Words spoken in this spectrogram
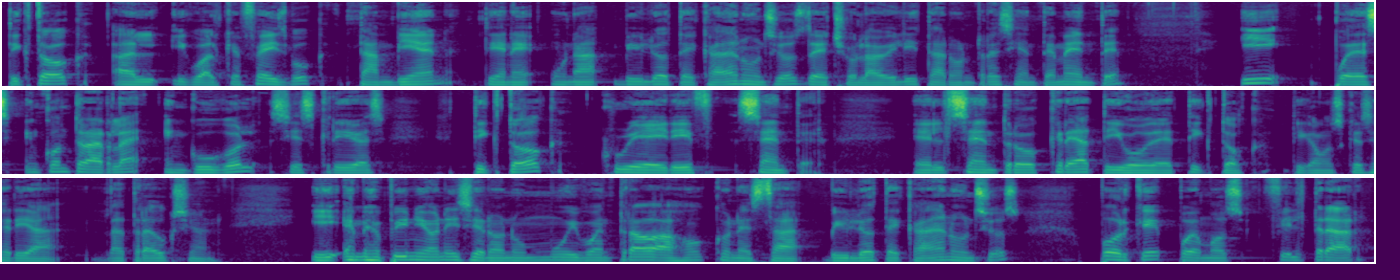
TikTok, al igual que Facebook, también tiene una biblioteca de anuncios, de hecho la habilitaron recientemente y puedes encontrarla en Google si escribes TikTok Creative Center, el centro creativo de TikTok, digamos que sería la traducción. Y en mi opinión hicieron un muy buen trabajo con esta biblioteca de anuncios porque podemos filtrar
